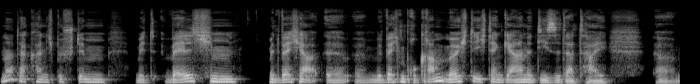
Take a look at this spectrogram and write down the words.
Na, da kann ich bestimmen, mit welchem mit welcher äh, äh, mit welchem Programm möchte ich denn gerne diese Datei ähm,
